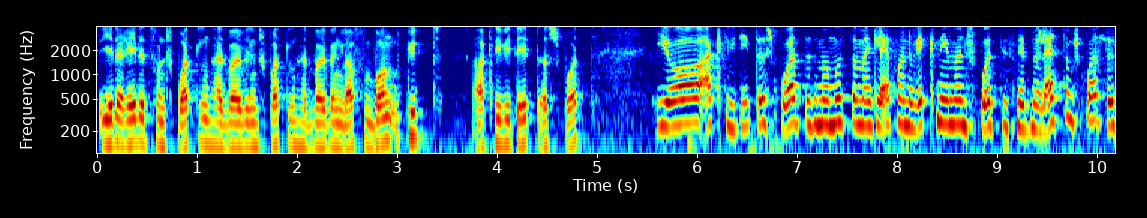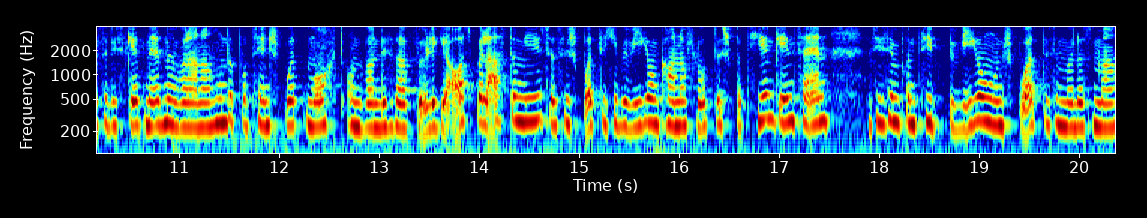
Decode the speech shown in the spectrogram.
jeder redet von Sporteln, halt war ich wegen Sporteln, halt war ich wegen Laufen. Wann gilt Aktivität als Sport? Ja, Aktivität als Sport, also man muss da mal gleich vorne wegnehmen, Sport ist nicht nur Leistungssport, also das geht nicht nur, wenn einer 100% Sport macht und wenn das eine völlige Ausbelastung ist, also sportliche Bewegung kann ein flottes Spazierengehen sein. Es ist im Prinzip Bewegung und Sport, das ist immer, dass man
